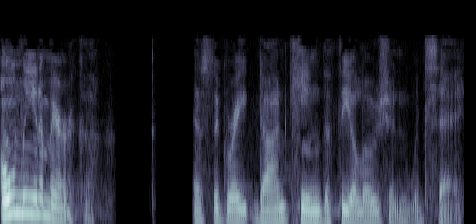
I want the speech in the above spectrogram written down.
Only in America, as the great Don King, the theologian, would say.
